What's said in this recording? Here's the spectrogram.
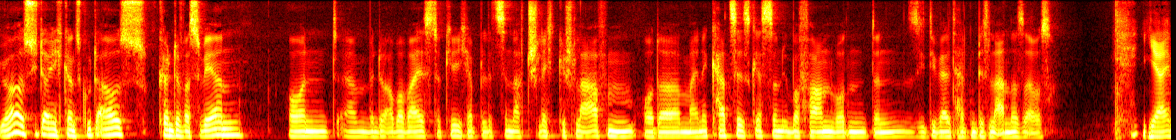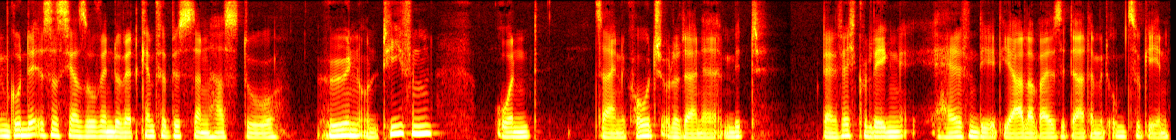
ja, es sieht eigentlich ganz gut aus, könnte was werden. Und ähm, wenn du aber weißt, okay, ich habe letzte Nacht schlecht geschlafen oder meine Katze ist gestern überfahren worden, dann sieht die Welt halt ein bisschen anders aus. Ja, im Grunde ist es ja so, wenn du Wettkämpfe bist, dann hast du Höhen und Tiefen und dein Coach oder deine Mit deine Fechtkollegen helfen dir idealerweise da damit umzugehen.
